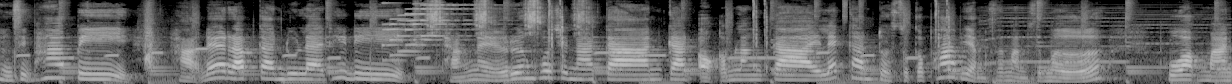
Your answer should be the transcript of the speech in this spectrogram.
12-15 ปี หากได้รับการดูแลที่ดี ทั้งในเรื่องโภชนาการ การออกกำลังกาย และการตรวจสุขภาพอย่างสม่ำเสมอ พวกมัน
